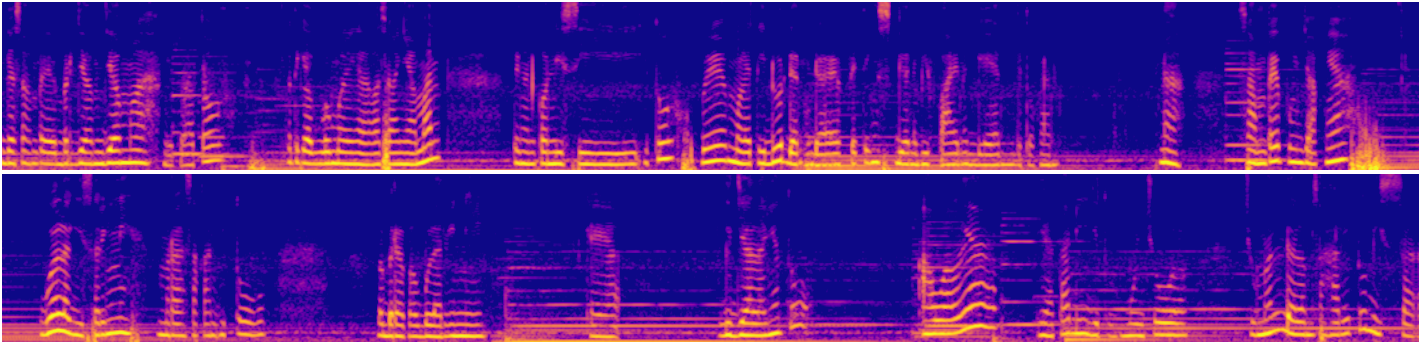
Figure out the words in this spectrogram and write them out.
Nggak sampai berjam-jam lah gitu. Atau ketika gue mulai ngerasa nyaman dengan kondisi itu gue mulai tidur dan udah everything's gonna be fine again gitu kan. Nah sampai puncaknya gue lagi sering nih merasakan itu beberapa bulan ini. Kayak gejalanya tuh awalnya ya tadi gitu muncul. Cuman dalam sehari tuh bisa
